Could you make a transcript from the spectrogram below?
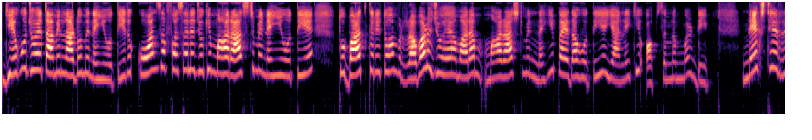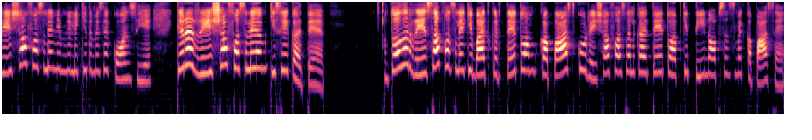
गेहूँ जो है तमिलनाडु में नहीं होती है तो कौन सा फ़सल है जो कि महाराष्ट्र में नहीं होती है? तो बात करें तो हम रबड़ जो है हमारा महाराष्ट्र में नहीं पैदा होती है, यानी कि ऑप्शन नंबर डी। नेक्स्ट है रेशा फ़सलें निम्नलिखित में से कौन सी है? कह रहा रेशा फ़सलें हम किसे कहते हैं? तो अगर रेशा फ़सलें की बात करते हैं तो हम कपास को रेशा फ़सल कहते हैं तो आपके तीन ऑप्शंस में कपास हैं।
